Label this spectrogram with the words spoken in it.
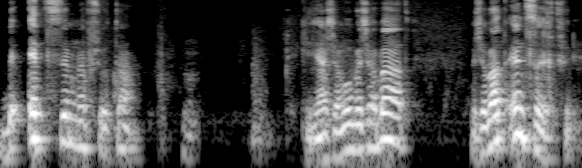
בעצם נפשותם. כי עניין שאמרו בשבת, בשבת אין צריך תפילין.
